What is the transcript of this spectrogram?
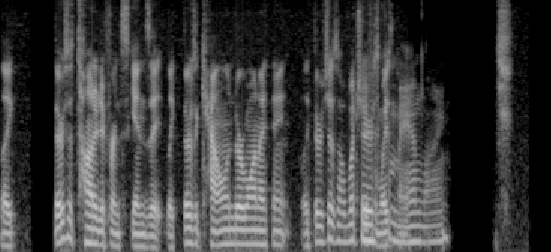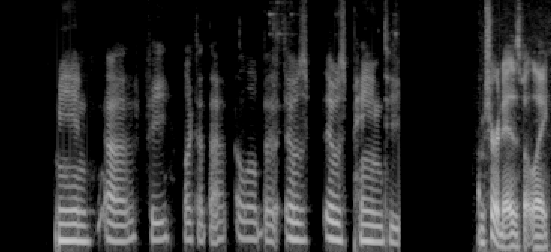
Like there's a ton of different skins that like there's a calendar one I think. Like there's just a whole bunch of There's different ways. command line. Me and uh V looked at that a little bit. It was it was pain to use. I'm sure it is, but like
